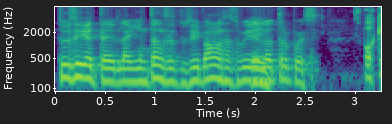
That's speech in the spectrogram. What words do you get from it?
Tú síguete, y entonces, pues sí, vamos a subir el otro, pues. Ok,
